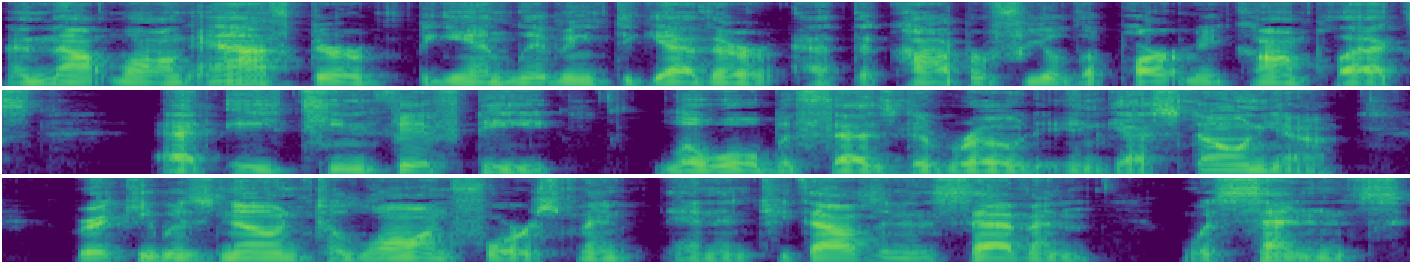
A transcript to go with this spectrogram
and not long after began living together at the Copperfield apartment complex at 1850 Lowell Bethesda Road in Gastonia. Ricky was known to law enforcement and in 2007 was sentenced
